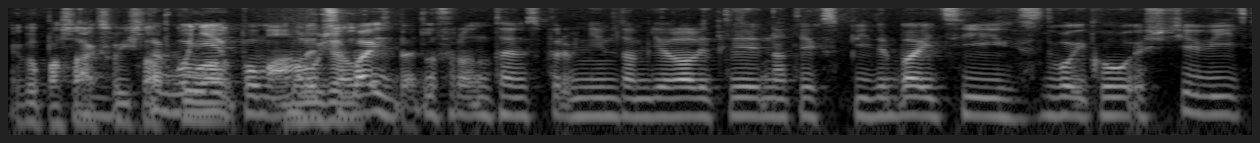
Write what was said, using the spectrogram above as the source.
jako pasák svojí tak šlapku. oni pomáhali bohužel- třeba i s Battlefrontem, s prvním tam dělali ty na těch speederbajcích, s dvojkou ještě víc.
